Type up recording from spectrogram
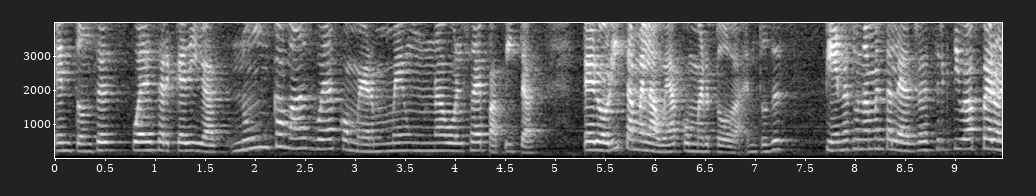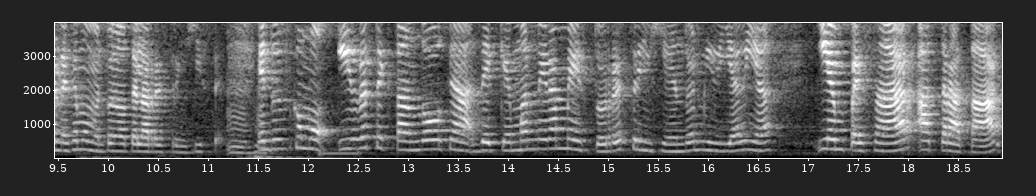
Entonces puede ser que digas, nunca más voy a comerme una bolsa de papitas, pero ahorita me la voy a comer toda. Entonces tienes una mentalidad restrictiva, pero en ese momento no te la restringiste. Entonces como ir detectando, o sea, de qué manera me estoy restringiendo en mi día a día y empezar a tratar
